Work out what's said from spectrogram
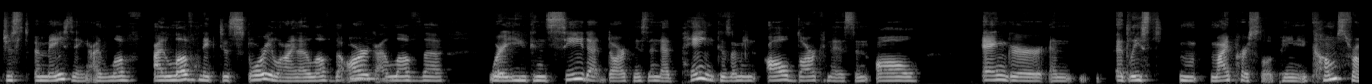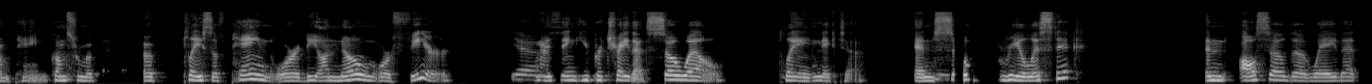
just amazing. I love I love Nicte's storyline. I love the arc. Mm-hmm. I love the where you can see that darkness and that pain because I mean all darkness and all anger and at least m- my personal opinion comes from pain comes from a, a place of pain or the unknown or fear yeah and i think you portray that so well playing Nicte and mm-hmm. so realistic and also the way that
